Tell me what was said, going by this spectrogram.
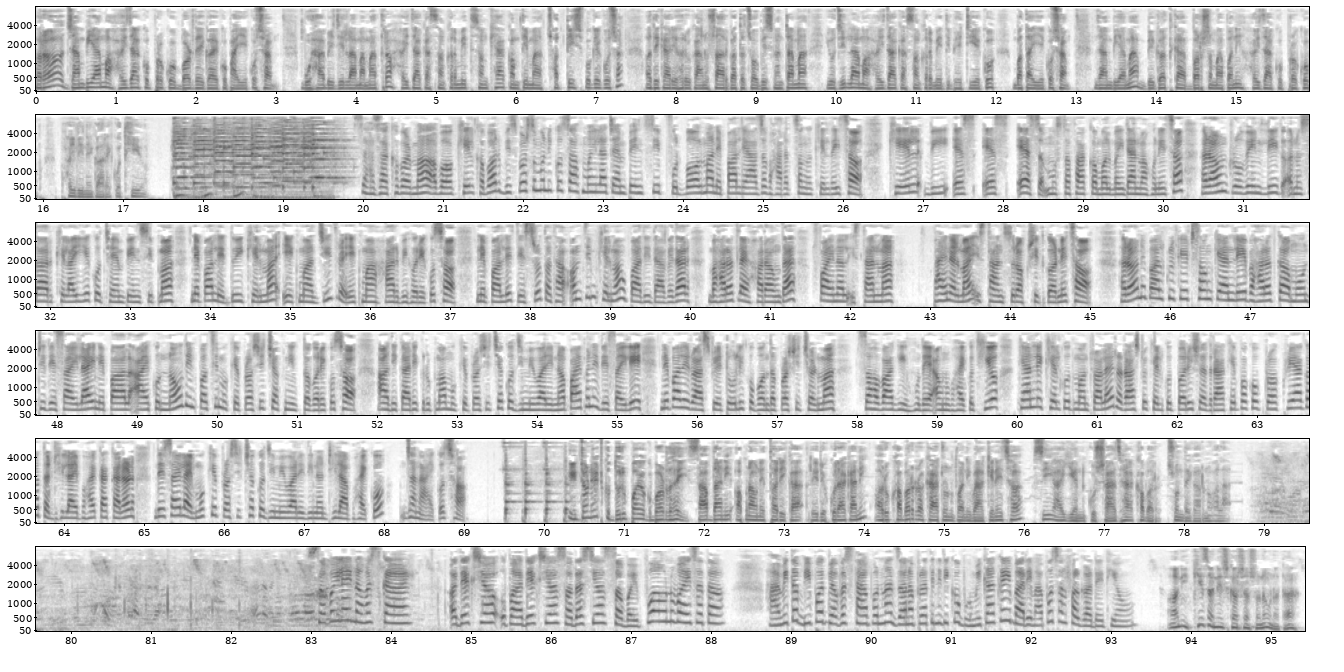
र जाम्बियामा हैजाको प्रकोप बढ़दै गएको पाइएको छ। बुहाबी जिल्लामा मात्र हैजाका संक्रमित संख्या कम्तीमा छत्तीस पुगेको छ। अधिकारीहरूका अनुसार गत चौविस घण्टामा यो जिल्लामा हैजाका संक्रमित भेटिएको बताइएको छ। जाम्बियामा विगतका वर्षमा पनि हैजाको प्रकोप फैलिने गरेको थियो। साझा खबरमा अब खेल खबर। बीस वर्ष मुनिको साफ महिला च्याम्पियनशीप फुटबलमा नेपालले आज भारतसँग खेल्दैछ। खेल बीएसएसएस मुस्तफा कमल मैदानमा हुनेछ। राउण्ड रोबिन लीग अनुसार खेलाइएको च्याम्पियनशीपमा नेपालले दुई खेलमा एकमा जीत र एकमा हार बिहोरेको छ। नेपालले तेस्रो तथा अन्तिम खेलमा उपाधि दावेदार भारतलाई हराउँदा फाइनल स्थानमा फाइनलमा स्थान सुरक्षित गर्नेछ। र नेपाल क्रिकेट संघ क्यानले भारतका मोन्टी देसाईलाई नेपाल आएको नौ दिनपछि मुख्य प्रशिक्षक नियुक्त गरेको छ। आधिकारिक रूपमा मुख्य प्रशिक्षकको जिम्मेवारी नपाए पनि देसाईले नेपाली राष्ट्रिय टोलीको बन्द प्रशिक्षणमा सहभागी हुँदै आउनु भएको थियो। क्यानले खेलकुद मन्त्रालय र राष्ट्रिय खेलकुद परिषद राखेपको प्रक्रियागत ढिलाइ भएका कारण देसाईलाई मुख्य प्रशिक्षकको जिम्मेवारी दिन ढिला भएको जनाएको छ। इन्टरनेटको दुरूपयोग बढ़दै सावधानी अपनाउने तरिका रेडियो कुराकानी अरू खबर र कार्टुन पनि बाँकी नै छ। सीआईएनको साझा खबर सुन्दै गर्नुहोला। सबैलाई नमस्कार। अध्यक्ष उपाध्यक्ष सदस्य सबै पो आउनुभएछ त? हामी त विपद व्यवस्थापनमा जनप्रतिनिधिको भूमिकाकै बारेमा पो छलफल गर्दै थियौं। अनि के छ निष्कर्ष सुनौ न त?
